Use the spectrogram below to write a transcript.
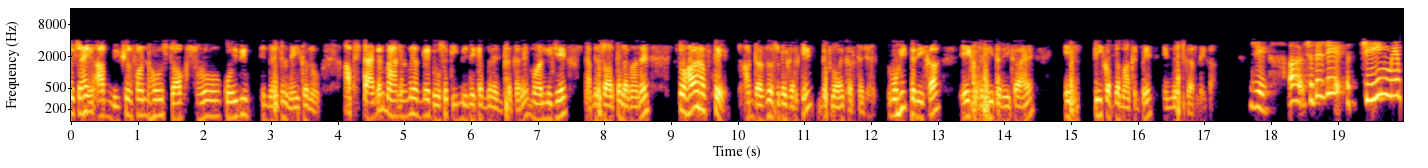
तो चाहे आप म्यूचुअल फंड हो, स्टॉक्स हो, कोई भी इन्वेस्टमेंट व्हीकल हो, आप स्टैगर मैनर में अगले दो से तीन महीने के अंदर एंटर करें। मान लीजिए आपने सौ रुपए लगाना है तो हर हफ़्ते आप दस दस रुपए करके डिप्लॉय करते जाए। वही तरीका, एक सही तरीका है इस पीक ऑफ़ द मार्केट में इन्वेस्ट करने का। जी। सतीश जी, चीन में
